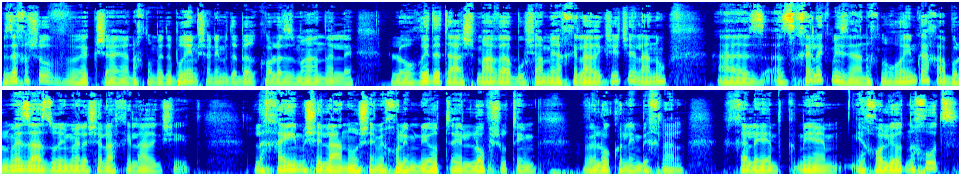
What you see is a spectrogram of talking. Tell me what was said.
וזה חשוב, וכשאנחנו מדברים, כשאני מדבר כל הזמן על להוריד את האשמה והבושה מהאכילה הרגשית שלנו, אז, אז חלק מזה, אנחנו רואים ככה, בולמי זעזועים האלה של האכילה הרגשית, לחיים שלנו, שהם יכולים להיות uh, לא פשוטים ולא קלים בכלל. חלק מהם יכול להיות נחוץ,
